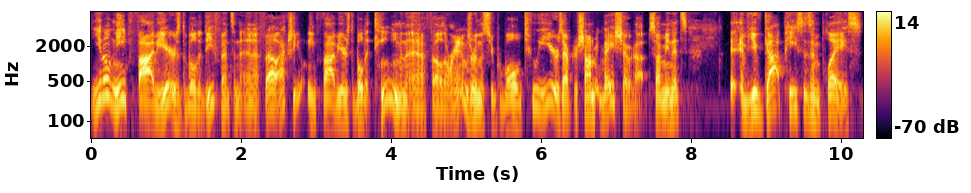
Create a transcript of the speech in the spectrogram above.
you don't need five years to build a defense in the NFL. Actually, you don't need five years to build a team in the NFL. The Rams were in the Super Bowl two years after Sean McVay showed up. So, I mean, it's if you've got pieces in place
